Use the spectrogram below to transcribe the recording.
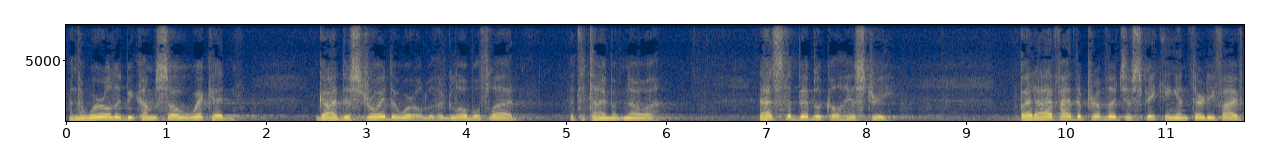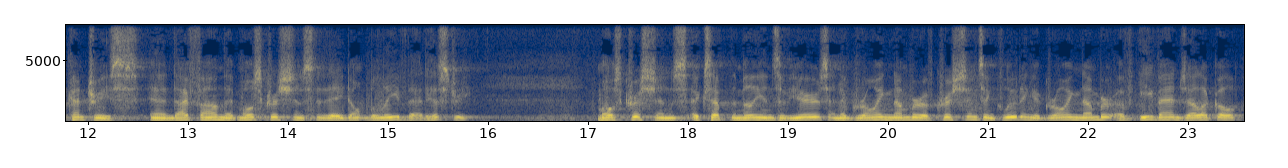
when the world had become so wicked, God destroyed the world with a global flood at the time of Noah. That's the biblical history. But I've had the privilege of speaking in 35 countries, and I've found that most Christians today don't believe that history. Most Christians accept the millions of years, and a growing number of Christians, including a growing number of evangelical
